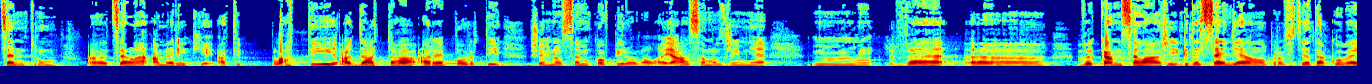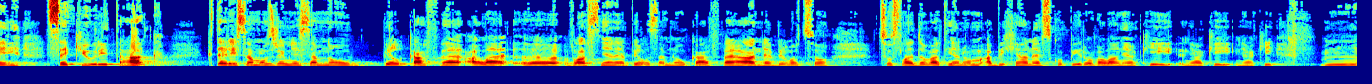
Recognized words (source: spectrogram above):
centrum eh, celé Ameriky. A ty platy a data a reporty, všechno jsem kopírovala já. Samozřejmě mm, ve, v kanceláři, kde seděl prostě takovej securiták, který samozřejmě se mnou pil kafe, ale eh, vlastně nepil se mnou kafe a nebylo co, co sledovat, jenom abych já neskopírovala nějaký, nějaký, nějaký mm,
